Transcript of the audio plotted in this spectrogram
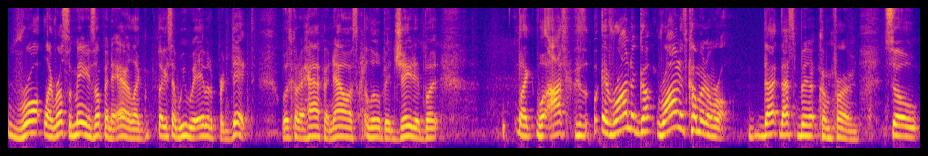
Raw, like WrestleMania is up in the air. Like like I said, we were able to predict what's going to happen. Now it's a little bit jaded, but like well, Asuka, cause if Ronda go, Ronda's coming to Raw, that that's been confirmed. So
